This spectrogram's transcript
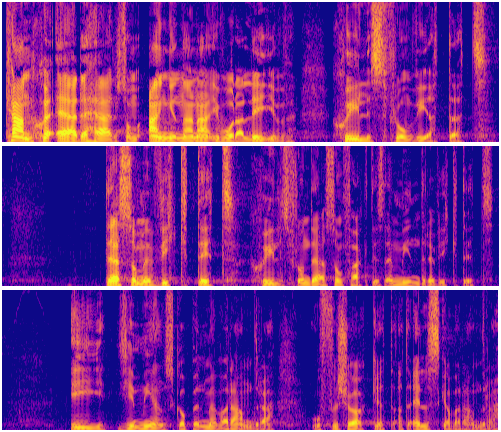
Kanske är det här som agnarna i våra liv skiljs från vetet. Det som är viktigt skiljs från det som faktiskt är mindre viktigt. I gemenskapen med varandra och försöket att älska varandra.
